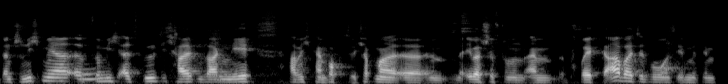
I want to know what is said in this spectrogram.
dann schon nicht mehr äh, für mhm. mich als gültig halten, sagen, nee, habe ich keinen Bock zu. Ich habe mal äh, in der Eber-Stiftung in einem Projekt gearbeitet, wo wir uns eben mit dem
